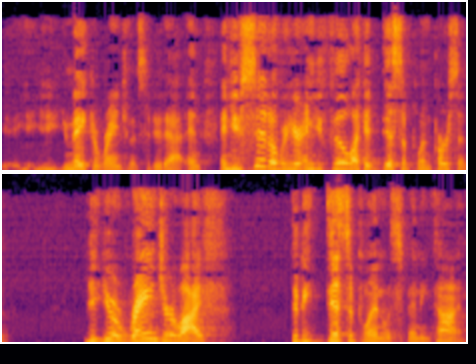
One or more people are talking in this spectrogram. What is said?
you, you, make arrangements to do that. And, and you sit over here and you feel like a disciplined person. You, you arrange your life to be disciplined with spending time.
